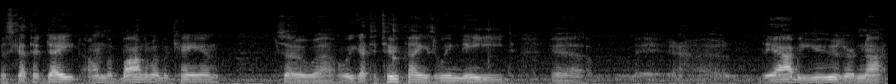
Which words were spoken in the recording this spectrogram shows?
It's got the date on the bottom of the can. So uh, we got the two things we need uh, the IBUs are not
